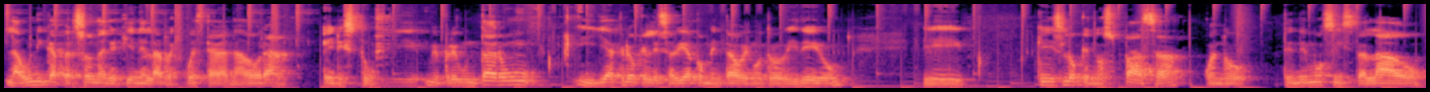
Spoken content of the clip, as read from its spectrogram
La única persona que tiene la respuesta ganadora eres tú. me preguntaron, y ya creo que les había comentado en otro video, eh, qué es lo que nos pasa cuando tenemos instalado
